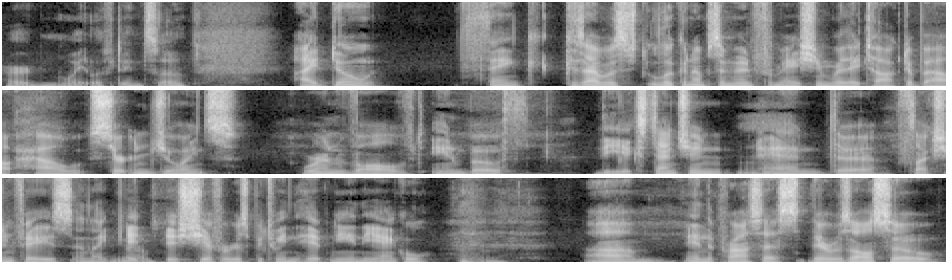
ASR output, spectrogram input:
heard in weightlifting. So I don't think because I was looking up some information where they talked about how certain joints were involved in both the extension and the flexion phase, and like it, it shivers between the hip, knee, and the ankle. Um, in the process, there was also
